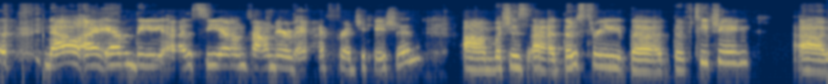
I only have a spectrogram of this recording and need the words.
now I am the uh, CEO and founder of AI for Education, um, which is uh, those three: the the teaching, uh,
